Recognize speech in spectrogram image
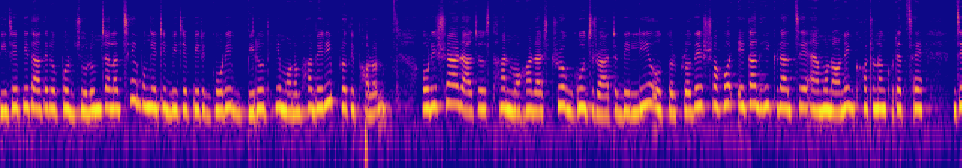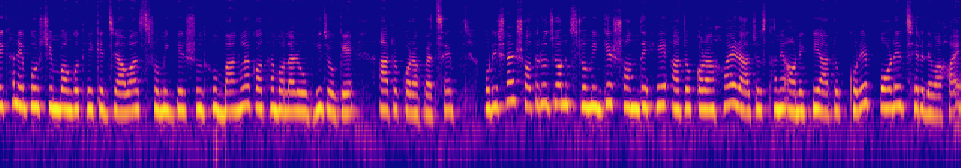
বিজেপি তাদের ওপর জুলুম চালাচ্ছে এবং এটি বিজেপির গরিব বিরোধী মনোভাবেরই প্রতিফলন। ওড়িশা, রাজস্থান, মহারাষ্ট্র, গুজরাট, দিল্লি, উত্তরপ্রদেশ সহ একাধিক রাজ্যে এমন অনেক ঘটনা ঘটেছে যেখানে পশ্চিমবঙ্গ থেকে যাওয়া শ্রমিকদের শুধু বাংলা কথা বলার অভিযোগে আটক করা হয়েছে। ওড়িশার সতেরো জন শ্রমিকদের সন্দেহে আটক করা হয়। রাজস্থানে অনেককে আটক করে পরে ছেড়ে দেওয়া হয়।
